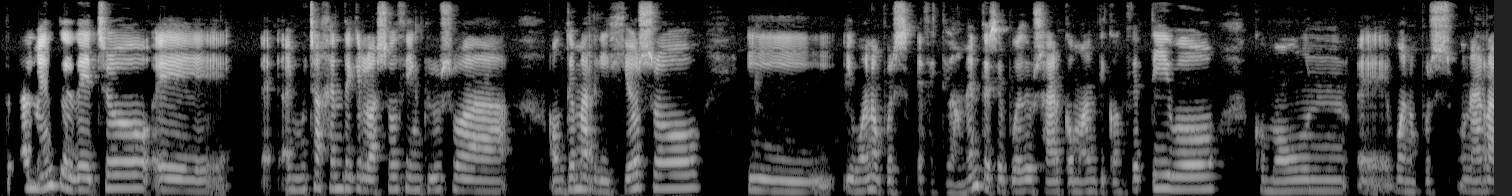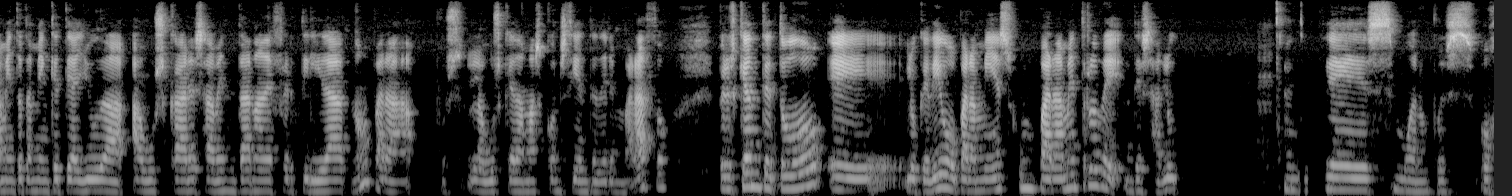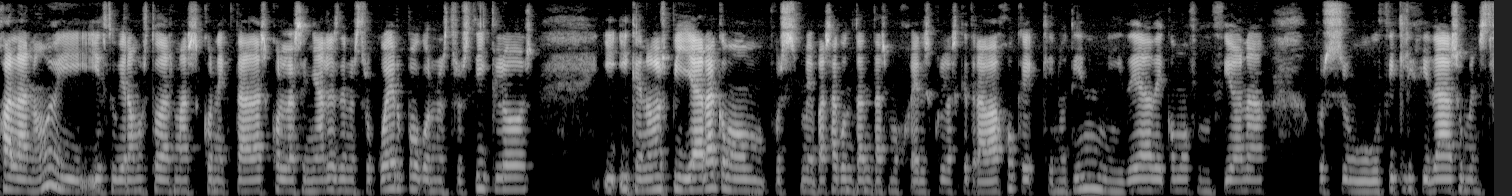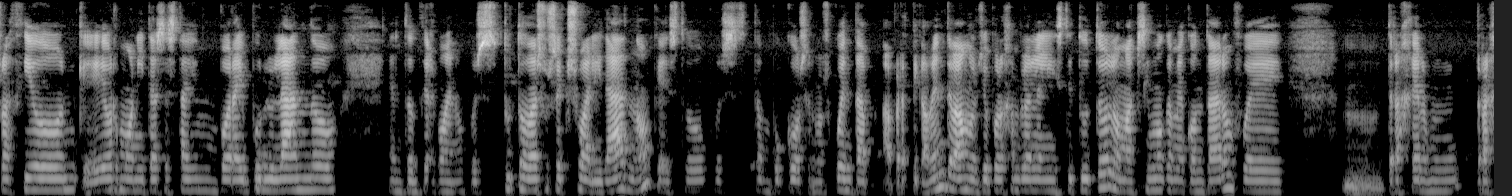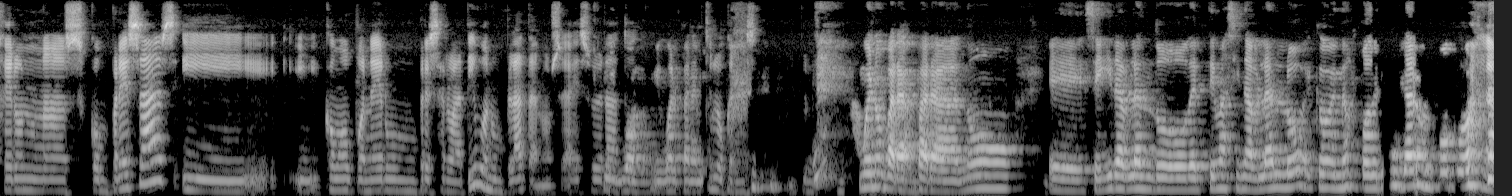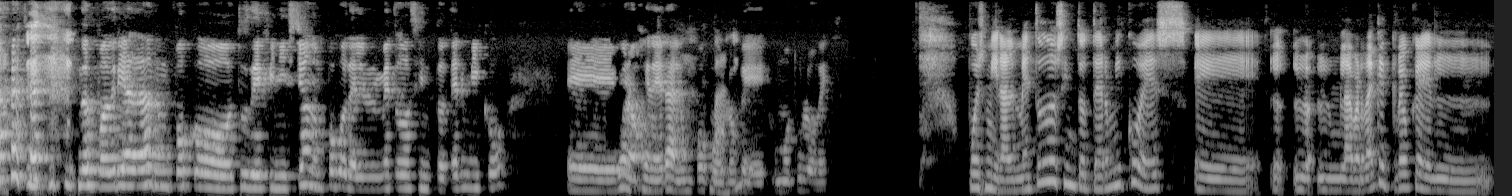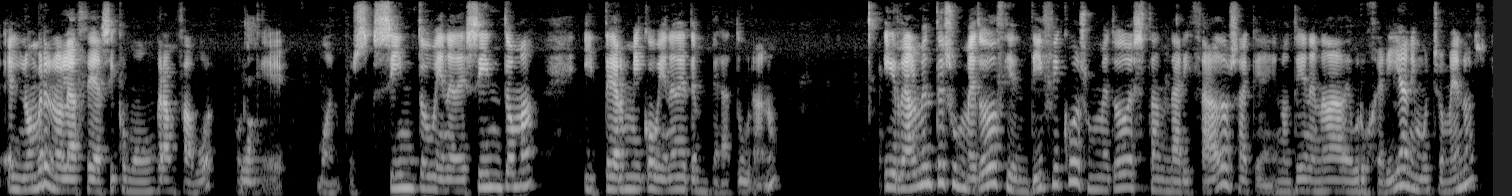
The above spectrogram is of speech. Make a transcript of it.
Totalmente, de hecho, eh, hay mucha gente que lo asocia incluso a, un tema religioso y, bueno, pues efectivamente se puede usar como anticonceptivo, como un, eh, bueno, pues una herramienta también que te ayuda a buscar esa ventana de fertilidad, ¿no? Para pues, la búsqueda más consciente del embarazo. Pero es que ante todo, eh, lo que digo, para mí es un parámetro de salud. Entonces, bueno, pues ojalá, ¿no? Y, estuviéramos todas más conectadas con las señales de nuestro cuerpo, con nuestros ciclos, y, que no nos pillara como pues me pasa con tantas mujeres con las que trabajo que, que no tienen ni idea de cómo funciona pues su ciclicidad, su menstruación, qué hormonitas están por ahí pululando. Entonces, bueno, pues tú, toda su sexualidad, ¿no? Que esto pues tampoco se nos cuenta prácticamente, vamos, yo por ejemplo en el instituto lo máximo que me contaron fue mm, trajeron, trajeron unas compresas y, cómo poner un preservativo en un plátano. O sea, eso era igual, para mí. lo que Bueno, para, para no eh, seguir hablando del tema sin hablarlo, nos podría dar un poco, nos podría dar un poco tu definición, un poco del método sintotérmico, eh, bueno, general, un poco lo que, como tú lo ves. Pues mira, el método sintotérmico es, eh, la verdad que creo que el, nombre no le hace así como un gran favor, porque, bueno, pues sinto viene de síntoma y térmico viene de temperatura, ¿no? Y realmente es un método científico, es un método estandarizado, o sea que no tiene nada de brujería, ni mucho menos,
